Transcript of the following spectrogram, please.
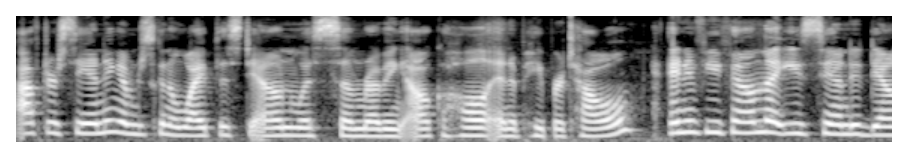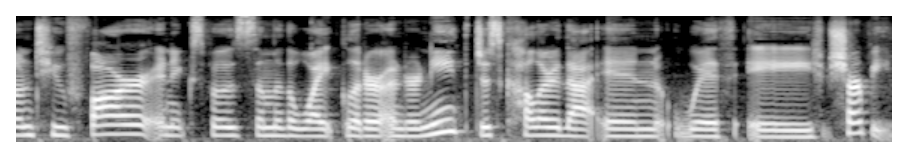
After sanding, I'm just going to wipe this down with some rubbing alcohol and a paper towel. And if you found that you sanded down too far and exposed some of the white glitter underneath, just color that in with a Sharpie.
